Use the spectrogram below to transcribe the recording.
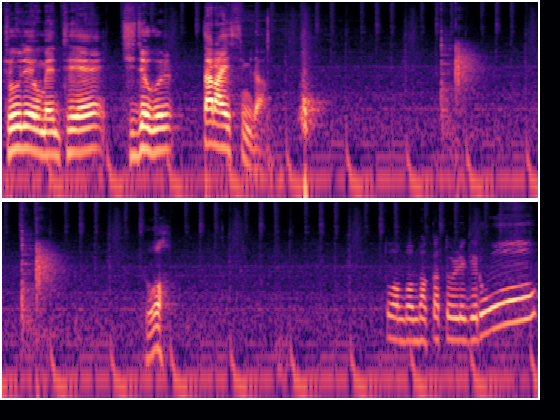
조재호 멘트의 지적을 따라했습니다. 좋아. 또 한 번 바깥 돌리기로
